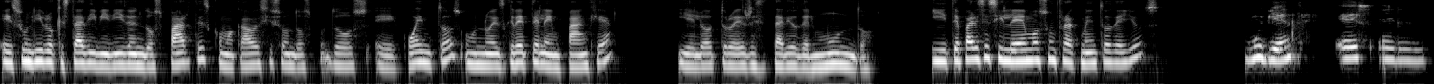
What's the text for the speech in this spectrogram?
es un libro que está dividido en dos partes, como acabo de decir, son dos, dos eh, cuentos. Uno es Gretel en Pangea y el otro es Recetario del Mundo. ¿Y te parece si leemos un fragmento de ellos? Muy bien, es el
